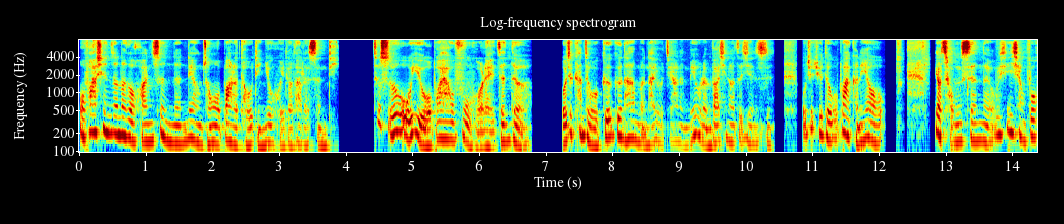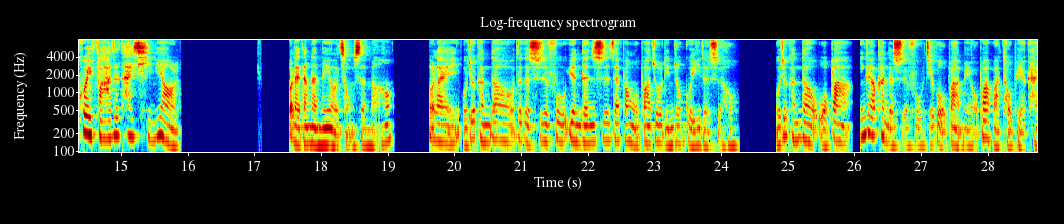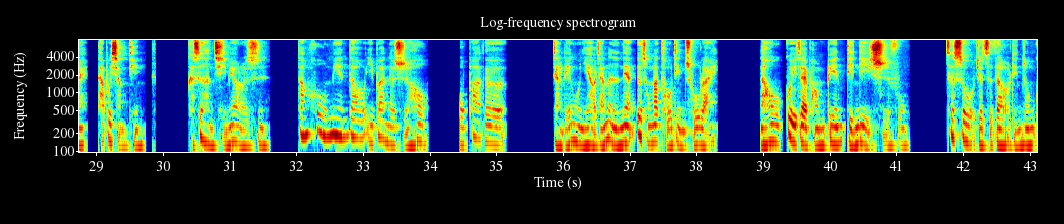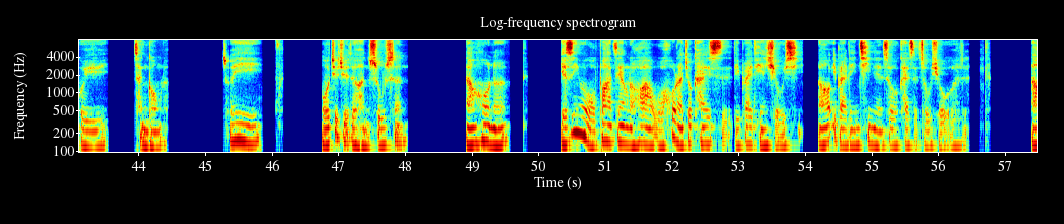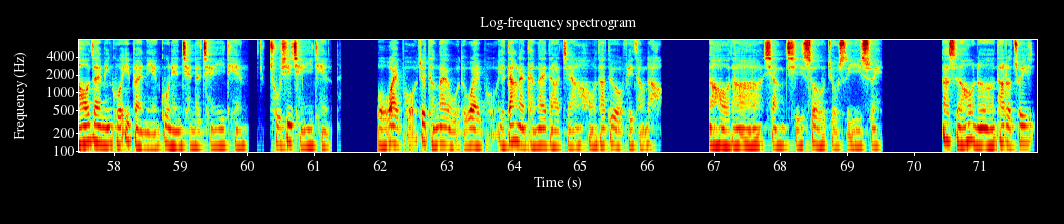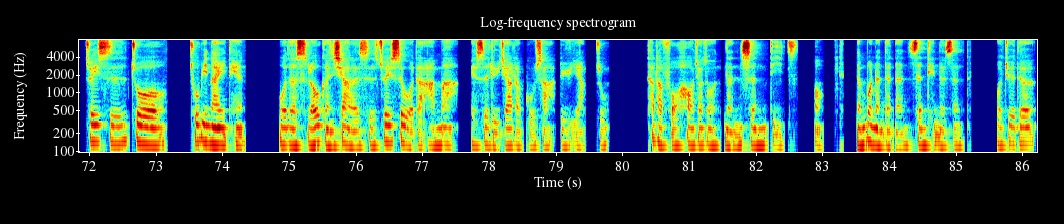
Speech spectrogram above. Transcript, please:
我发现这那个环圣能量从我爸的头顶又回到他的身体。这时候我以为我爸要复活嘞，真的。我就看着我哥哥他们还有家人，没有人发现到这件事，我就觉得我爸可能要 要重生了。我心想不会发，这太奇妙了。后来当然没有重生嘛，哈。后来我就看到这个师傅愿灯师在帮我爸做临终皈依的时候，我就看到我爸应该要看的师傅，结果我爸没有，我爸把头撇开，他不想听。可是很奇妙的是，当后面到一半的时候，我爸的。讲灵魂也好，讲的能量又从他头顶出来，然后跪在旁边顶礼师傅。这时候我就知道临终皈依成功了，所以我就觉得很殊胜。然后呢，也是因为我爸这样的话，我后来就开始礼拜天休息，然后一百零七年的时候开始周休二日，然后在民国一百年过年前的前一天，除夕前一天。我外婆最疼爱我的外婆，也当然疼爱大家。吼，她对我非常的好。然后她享其寿九十一岁。那时候呢，她的追追思做出殡那一天，我的 slogan 下的是追思我的阿妈，也是吕家的菩萨吕养珠。他的佛号叫做能生弟子。哦，能不能的能，升天的升。我觉得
